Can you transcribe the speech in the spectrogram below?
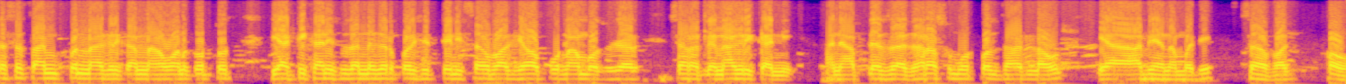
तसंच आम्ही पण नागरिकांना आवाहन करतो या ठिकाणी सुद्धा नगर परिषद त्यांनी सहभाग घ्यावा पूर्ण अंबाजोगाई शहरातल्या नागरिकांनी. आणि आपल्या घरासमोर पण झाड लावून या अभियानामध्ये सहभाग हो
